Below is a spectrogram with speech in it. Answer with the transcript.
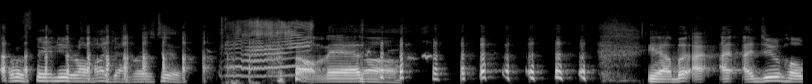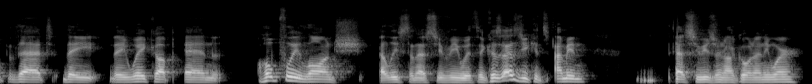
I'm going to spay and neuter all my Jaguars too." Oh man. Oh, yeah, but I, I, I do hope that they they wake up and hopefully launch at least an SUV with it. Because as you can, I mean, SUVs are not going anywhere,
